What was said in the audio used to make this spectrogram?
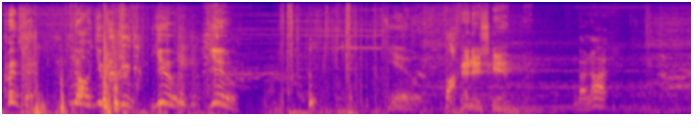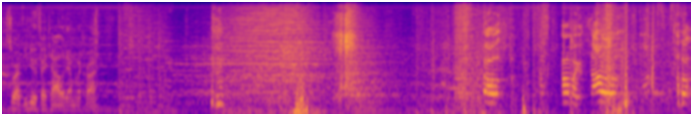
Crimson! No, you, you, you, you! you. Fuck. Finish him. You better not. I swear, if you do a fatality, I'm gonna cry. oh! Oh my god! Oh!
